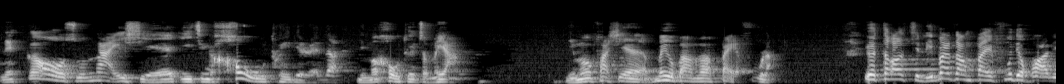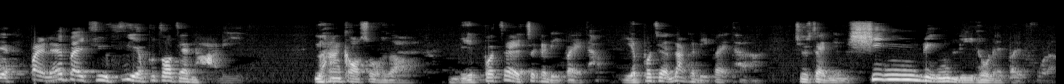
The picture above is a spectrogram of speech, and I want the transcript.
来告诉那一些已经后退的人呢，你们后退怎么样？你们发现没有办法拜父了，要到这礼拜上拜父的话呢，拜来拜去，父也不知道在哪里。约翰告诉我说。你不在这个礼拜堂，也不在那个礼拜堂，就在你们心灵里头来拜父了。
